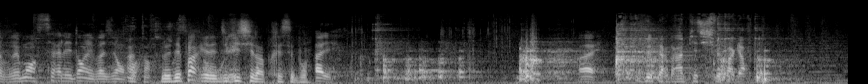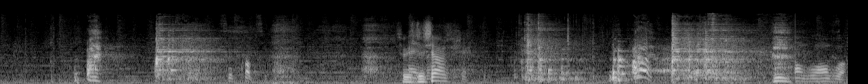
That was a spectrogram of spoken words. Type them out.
hein. vraiment, serre les dents et vas-y, envoie. Attends. Le départ, il est difficile après, c'est bon. Allez. Ouais, Je vais perdre un pied si je fais pas gaffe. c'est propre, c'est propre. Tu veux que je décharge Envoie, envoie.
